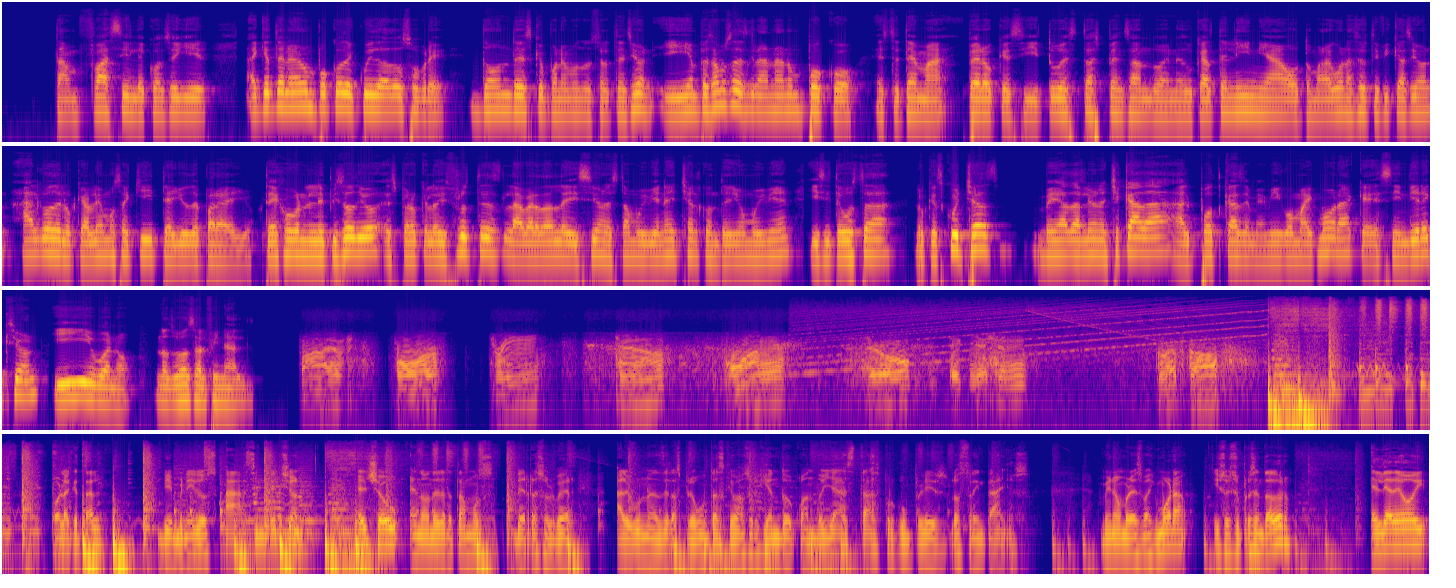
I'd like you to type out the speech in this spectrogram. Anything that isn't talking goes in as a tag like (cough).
tan fácil de conseguir, hay que tener un poco de cuidado sobre dónde es que ponemos nuestra atención. Y empezamos a desgranar un poco este tema. Espero que si tú estás pensando en educarte en línea o tomar alguna certificación, algo de lo que hablemos aquí te ayude para ello. Te dejo con el episodio, espero que lo disfrutes. La verdad la edición está muy bien hecha, el contenido muy bien. Y si te gusta lo que escuchas, ve a darle una checada al podcast de mi amigo Mike Mora, que es Sin Dirección. Y bueno, nos vemos al final. Hola, ¿qué tal? Bienvenidos a Sin Dirección, el show en donde tratamos de resolver algunas de las preguntas que van surgiendo cuando ya estás por cumplir los 30 años. Mi nombre es Mike Mora y soy su presentador. El día de hoy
